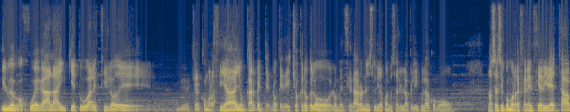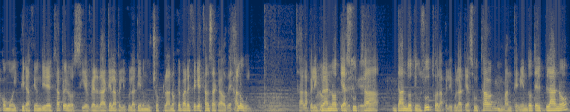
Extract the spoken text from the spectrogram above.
Y luego juega a la inquietud al estilo de. Que, como lo hacía John Carpenter, ¿no? Que de hecho creo que lo, lo mencionaron en su día cuando salió la película como. No sé si como referencia directa o como inspiración directa, pero sí es verdad que la película tiene muchos planos que parece que están sacados de Halloween. O sea, la película Bueno, no te que- asusta dándote un susto, la película te asusta manteniéndote el plano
